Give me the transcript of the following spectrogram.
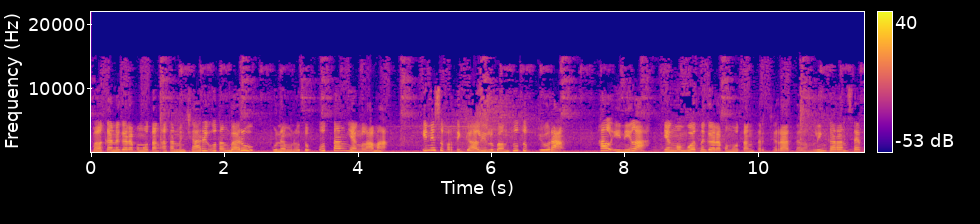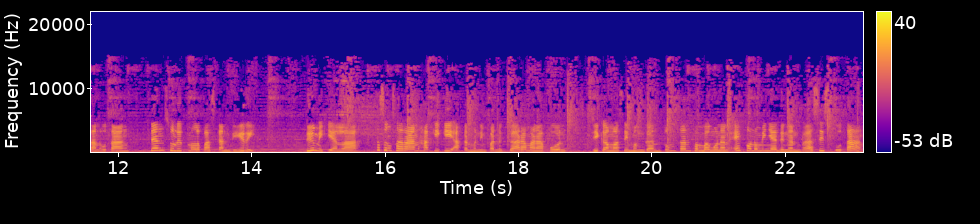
maka negara pengutang akan mencari utang baru guna menutup utang yang lama. Ini seperti gali lubang tutup jurang. Hal inilah yang membuat negara pengutang terjerat dalam lingkaran setan utang dan sulit melepaskan diri. Demikianlah, kesengsaraan hakiki akan menimpa negara mana pun jika masih menggantungkan pembangunan ekonominya dengan basis utang.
